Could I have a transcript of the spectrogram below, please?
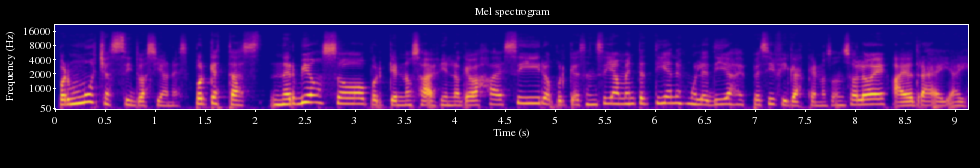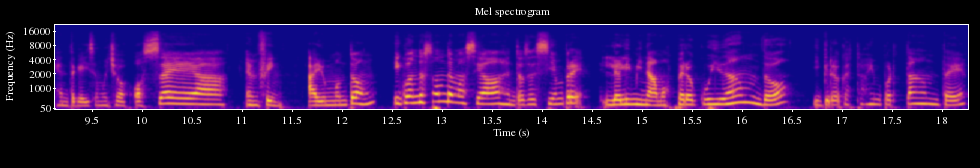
por muchas situaciones, porque estás nervioso, porque no sabes bien lo que vas a decir o porque sencillamente tienes muletillas específicas que no son solo E, hay otras, hay, hay gente que dice mucho o sea, en fin, hay un montón. Y cuando son demasiados, entonces siempre lo eliminamos, pero cuidando y creo que esto es importante,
